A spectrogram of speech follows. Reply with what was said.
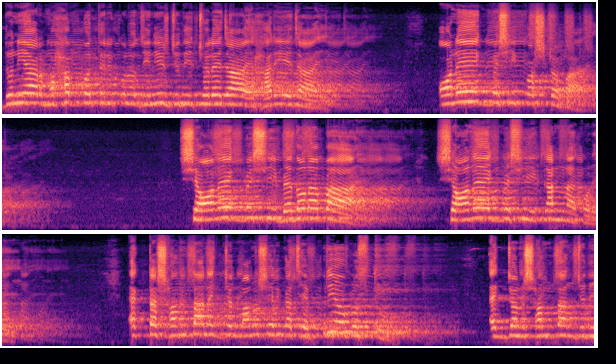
দুনিয়ার মহাব্বতের কোনো জিনিস যদি চলে যায়, হারিয়ে যায়, অনেক বেশি কষ্ট পায়। সে অনেক বেশি বেদনা পায়, সে অনেক বেশি কান্না করে। একটা সন্তান একজন মানুষের কাছে প্রিয় বস্তু, একজন সন্তান যদি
